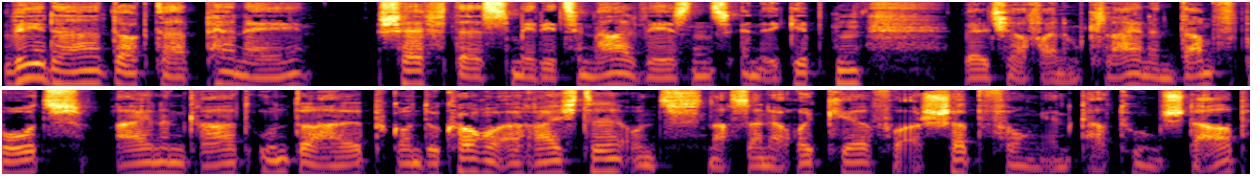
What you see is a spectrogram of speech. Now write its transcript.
Weder Dr. Penney, Chef des Medizinalwesens in Ägypten, welcher auf einem kleinen Dampfboot einen Grad unterhalb Gondokoro erreichte und nach seiner Rückkehr vor Erschöpfung in Khartoum starb,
